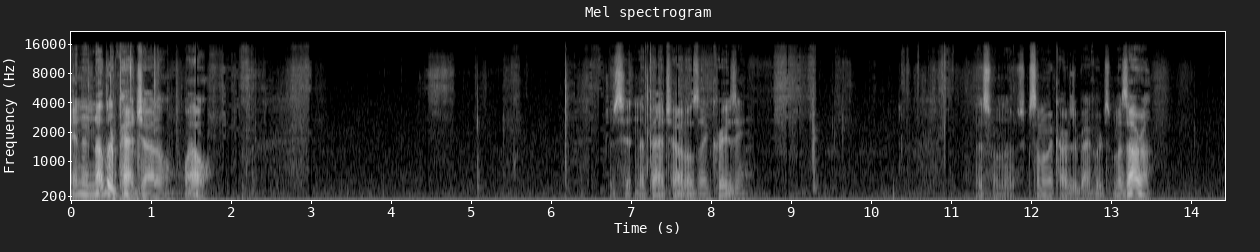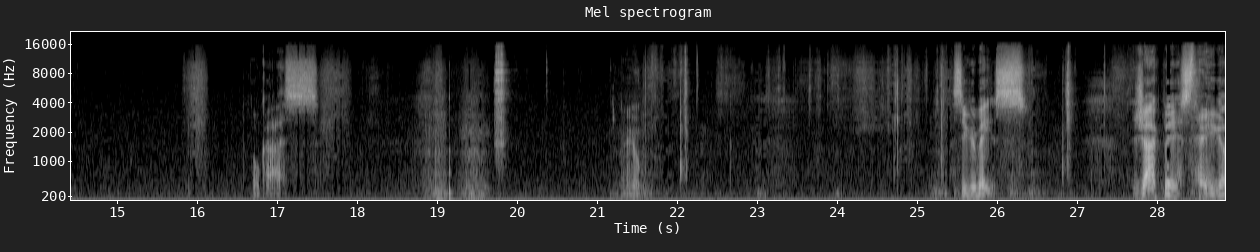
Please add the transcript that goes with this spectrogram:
and another patch auto. Wow. Just hitting the patch autos like crazy. This one, some of the cards are backwards. Mazara. Focus. There you go. Secret base. Jacques base. There you go.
